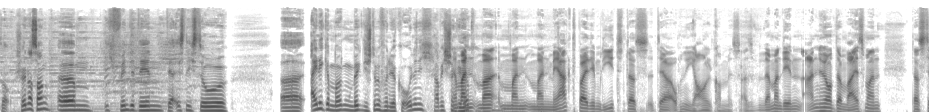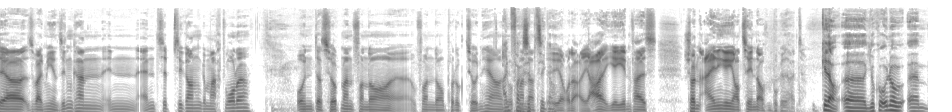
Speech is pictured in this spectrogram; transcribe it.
So, schöner Song. Ähm, ich finde den, der ist nicht so. Äh, einige mögen, mögen die Stimme von Yoko Ono nicht, habe ich schon Ja, gehört. man, man, man, man merkt bei dem Lied, dass der auch in die Jahre gekommen ist. Also wenn man den anhört, dann weiß man, dass der, soweit ich mich entsinnen kann, in End 70ern gemacht wurde. Und das hört man von der, von der Produktion her. Anfang man das, 70er. Ja, oder ja, jedenfalls schon einige Jahrzehnte auf dem Buckel hat. Genau, äh, Yoko Ono ähm,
